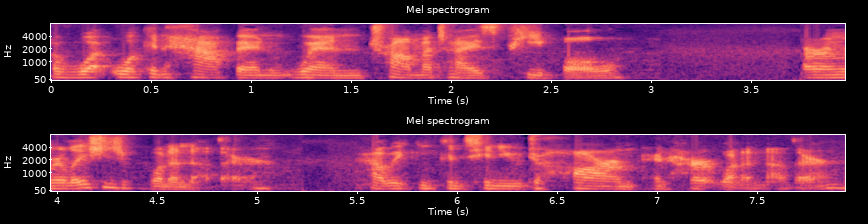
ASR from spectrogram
of what, what can happen when traumatized people are in relationship with one another, how we can continue to harm and hurt one another.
